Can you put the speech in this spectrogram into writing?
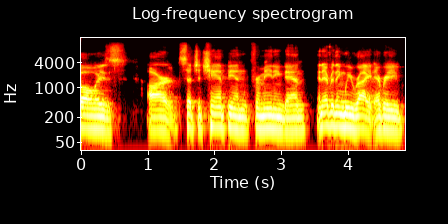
always are such a champion for meaning dan. And everything we write every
